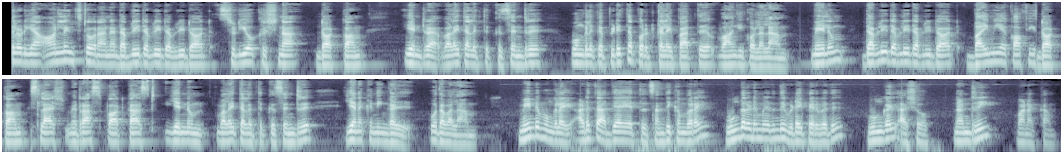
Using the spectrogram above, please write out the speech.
எங்களுடைய online ஸ்டோரான W W W dot studio Krishna dot com என்ற வலைத்தளத்துக்கு சென்று உங்களுக்கு பிடித்த பொருட்களை பார்த்து வாங்கிக் கொள்ளலாம். மேலும் www.buymeacoffee.com slash dot coffee dot com slash Madras podcast என்னும் வலைத்தளத்துக்கு சென்று எனக்கு நீங்கள் உதவலாம். மீண்டும் உங்களை அடுத்த அத்தியாயத்தில் சந்திக்கும் வரை உங்களிடமிருந்து விடைபெறுவது உங்கள் அசோக். நன்றி வணக்கம்.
